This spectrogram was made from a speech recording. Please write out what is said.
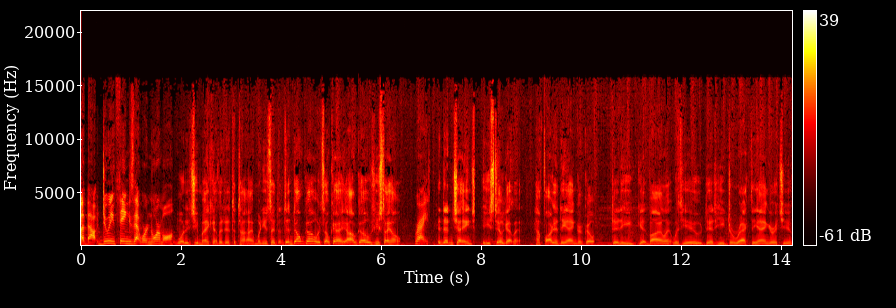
about doing things that were normal. What did you make of it at the time? When you said, then don't go, it's okay, I'll go, you stay home. Right. It didn't change. You still got mad. How far did the anger go? Did he get violent with you? Did he direct the anger at you?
